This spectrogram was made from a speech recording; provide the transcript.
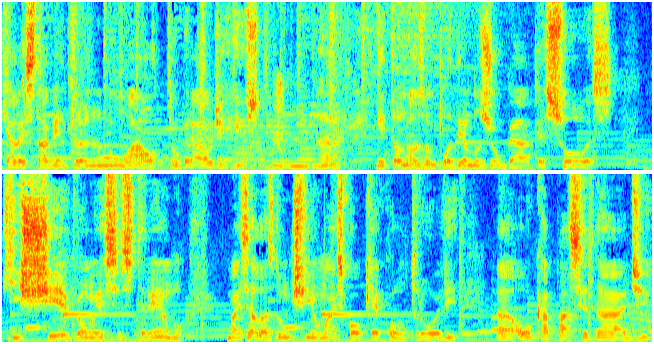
que ela estava entrando num alto grau de risco. Uhum. Né? Então nós não podemos julgar pessoas que chegam a esse extremo, mas elas não tinham mais qualquer controle uh, ou capacidade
